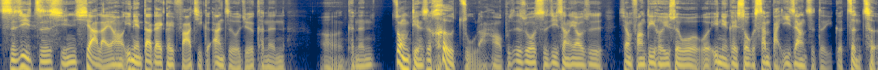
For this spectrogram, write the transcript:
实际执行下来哈，一年大概可以罚几个案子？我觉得可能呃，可能。重点是吓阻啦，哈，不是说实际上要是像房地合一税，我我一年可以收个三百亿这样子的一个政策，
